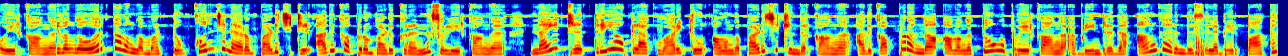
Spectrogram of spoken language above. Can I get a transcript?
போயிருக்காங்க. இவங்க ஒருத்தவங்க மட்டும் கொஞ்ச நேரம் படிச்சுட்டு அதுக்கப்புறம் படுக்கிறேன்னு சொல்லியிருக்காங்க. நைட்டு த்ரீ ஓ கிளாக் வரைக்கும் அவங்க படிச்சுட்டு இருந்திருக்காங்க. அதுக்கப்புறம் தான் அவங்க தூங்க போயிருக்காங்க அப்படின்றத அங்கே இருந்த சில பேர் பார்த்து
